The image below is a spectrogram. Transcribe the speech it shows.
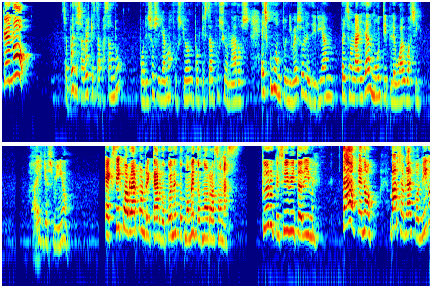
Que no. ¿Se puede saber qué está pasando? Por eso se llama fusión, porque están fusionados. Es como en tu universo le dirían personalidad múltiple o algo así. Ay, Dios mío. Exijo hablar con Ricardo. Tú en estos momentos no razonas. Claro que sí, Vita, dime. Claro que no. Vas a hablar conmigo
